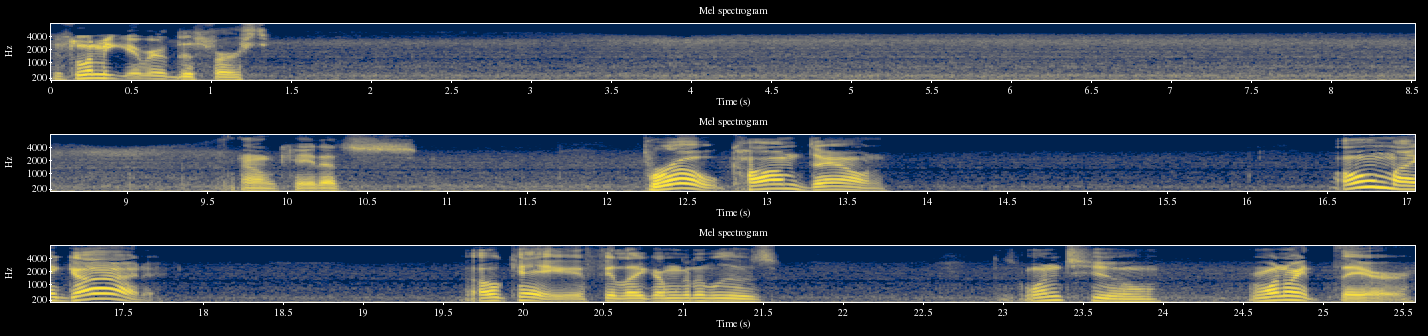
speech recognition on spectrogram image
Just let me get rid of this first. Okay, that's... Bro, calm down. Oh my god. Okay, I feel like I'm gonna lose. There's one, two, one right there.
